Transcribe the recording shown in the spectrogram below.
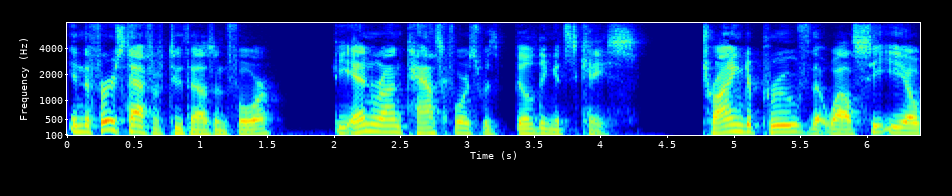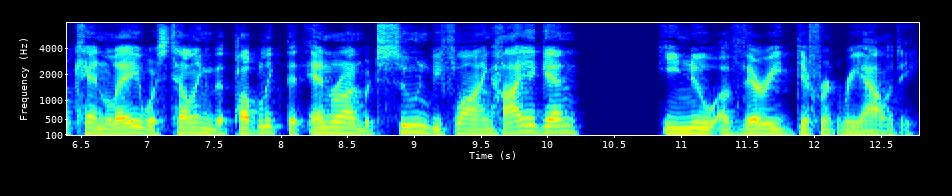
In the first half of 2004, the Enron task force was building its case, trying to prove that while CEO Ken Lay was telling the public that Enron would soon be flying high again, he knew a very different reality.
